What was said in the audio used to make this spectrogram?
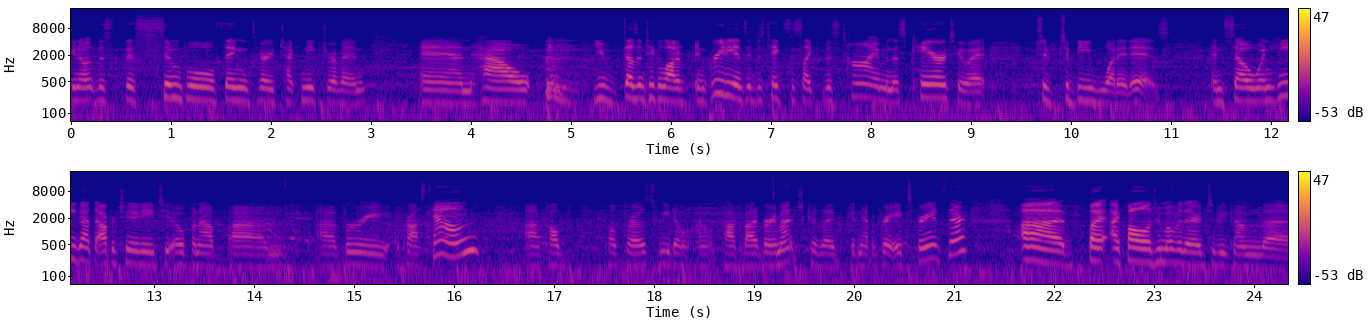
you know, this this simple thing that's very technique driven, and how you doesn't take a lot of ingredients. It just takes this like this time and this care to it, to to be what it is. And so when he got the opportunity to open up um, a brewery across town uh, called called Prost, we don't I don't talk about it very much because I didn't have a great experience there. Uh, but I followed him over there to become the,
